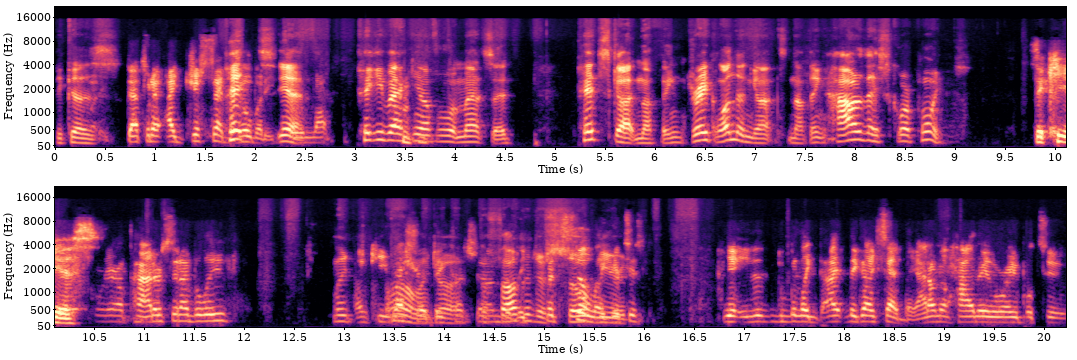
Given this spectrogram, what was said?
Because that's what I, I just said. Pitts, nobody. Yeah. Not... Piggybacking off of what Matt said, Pitts got nothing. Drake London got nothing. How do they score points? Zaccheaus. Cordarrelle Patterson, I believe. Like, on key oh my God. touchdown. The but, Falcons like, are so still, like, weird. It's just, yeah, but like I, like I said, like I don't know how they were able to.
